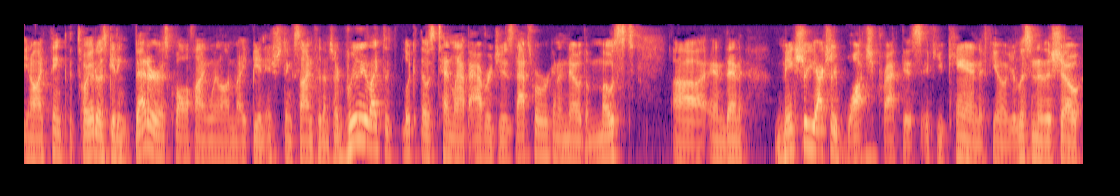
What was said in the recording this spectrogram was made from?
you know, I think the Toyota is getting better as qualifying went on might be an interesting sign for them. So I'd really like to look at those 10 lap averages. That's where we're going to know the most. Uh, and then make sure you actually watch practice if you can. If you know you're listening to the show,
